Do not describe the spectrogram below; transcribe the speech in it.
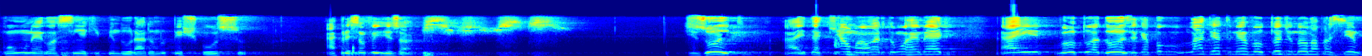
com um negocinho aqui pendurado no pescoço, a pressão fez isso, ó. 18. Aí daqui a uma hora tomou remédio, aí voltou a 12. Daqui a pouco lá dentro mesmo voltou de novo lá para cima,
